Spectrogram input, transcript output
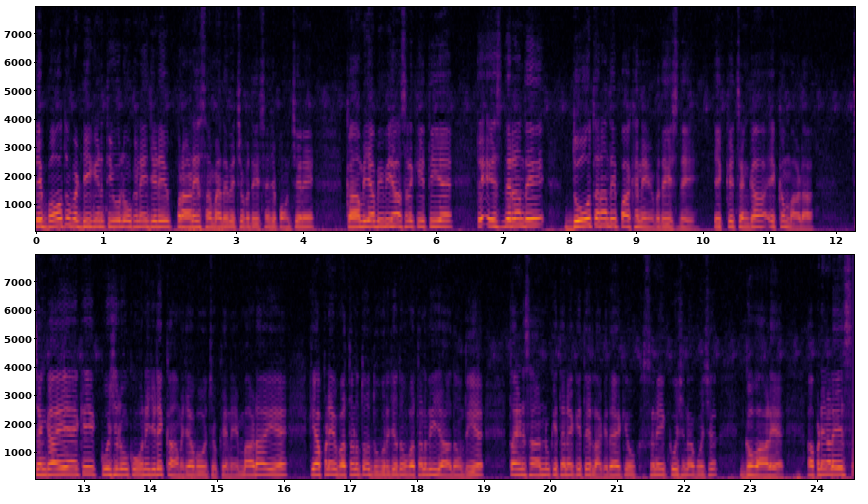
ਤੇ ਬਹੁਤ ਵੱਡੀ ਗਿਣਤੀ ਉਹ ਲੋਕ ਨੇ ਜਿਹੜੇ ਪੁਰਾਣੇ ਸਮਿਆਂ ਦੇ ਵਿੱਚ ਵਿਦੇਸ਼ਾਂ 'ਚ ਪਹੁੰਚੇ ਨੇ, ਕਾਮਯਾਬੀ ਵੀ ਹਾਸਲ ਕੀਤੀ ਹੈ ਤੇ ਇਸ ਤਰ੍ਹਾਂ ਦੇ ਦੋ ਤਰ੍ਹਾਂ ਦੇ ਪੱਖ ਨੇ ਵਿਦੇਸ਼ ਦੇ ਇੱਕ ਚੰਗਾ ਇੱਕ ਮਾੜਾ। ਚੰਗਾ ਇਹ ਹੈ ਕਿ ਕੁਝ ਲੋਕ ਉਹ ਨੇ ਜਿਹੜੇ ਕਾਮਯਾਬ ਹੋ ਚੁੱਕੇ ਨੇ। ਮਾੜਾ ਇਹ ਹੈ ਕਿ ਆਪਣੇ ਵਤਨ ਤੋਂ ਦੂਰ ਜਦੋਂ ਵਤਨ ਦੀ ਯਾਦ ਆਉਂਦੀ ਹੈ ਤਾਂ ਇਨਸਾਨ ਨੂੰ ਕਿਤੇ ਨਾ ਕਿਤੇ ਲੱਗਦਾ ਹੈ ਕਿ ਉਸਨੇ ਕੁਝ ਨਾ ਕੁਝ ਗਵਾ ਲਿਆ। ਆਪਣੇ ਨਾਲ ਇਸ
